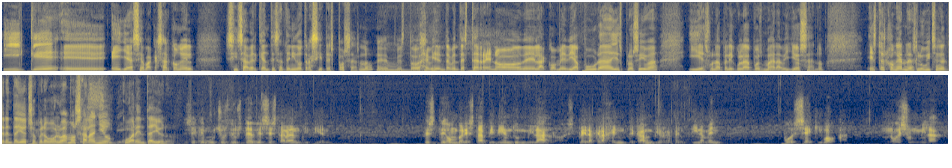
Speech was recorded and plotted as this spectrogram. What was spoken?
y que eh, ella se va a casar con él sin saber que antes ha tenido otras siete esposas, ¿no? Eh, esto evidentemente es terreno de la comedia pura y explosiva y es una película pues maravillosa, ¿no? Esto es con Ernest Lubitsch en el 38, pero volvamos al año 41. Sé que muchos de ustedes estarán diciendo, este hombre está pidiendo un milagro, espera que la gente cambie repentinamente. Pues se equivoca. No es un milagro.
